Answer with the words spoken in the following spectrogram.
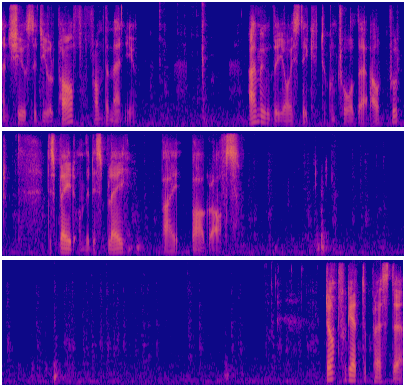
and choose the dual path from the menu. I move the joystick to control the output displayed on the display by bar graphs. Don't forget to press the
